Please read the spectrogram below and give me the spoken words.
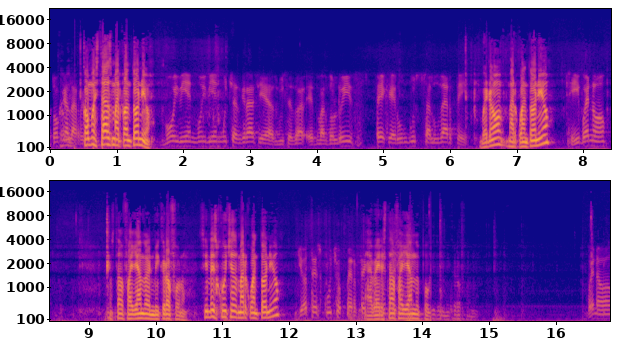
toca la... ¿Cómo estás, Marco Antonio? Muy bien, muy bien. Muchas gracias, Luis Eduardo, Eduardo Luis Fejer. Un gusto saludarte. Bueno, Marco Antonio. Sí, bueno. No está fallando el micrófono. ¿Sí me escuchas, Marco Antonio? Yo te escucho perfectamente. A ver, está fallando un poquito el micrófono. Bueno.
